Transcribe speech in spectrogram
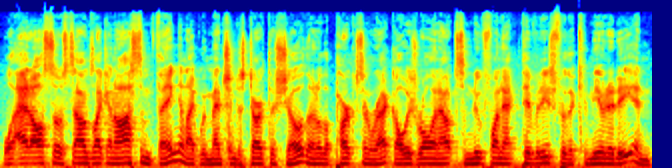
well, that also sounds like an awesome thing. And like we mentioned to start the show, know the Parks and Rec always rolling out some new fun activities for the community and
